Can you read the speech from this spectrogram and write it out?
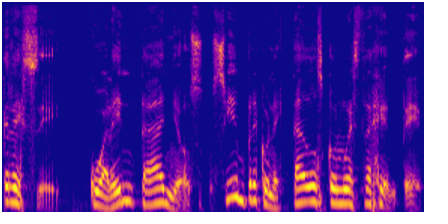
13, 40 años, siempre conectados con nuestra gente.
